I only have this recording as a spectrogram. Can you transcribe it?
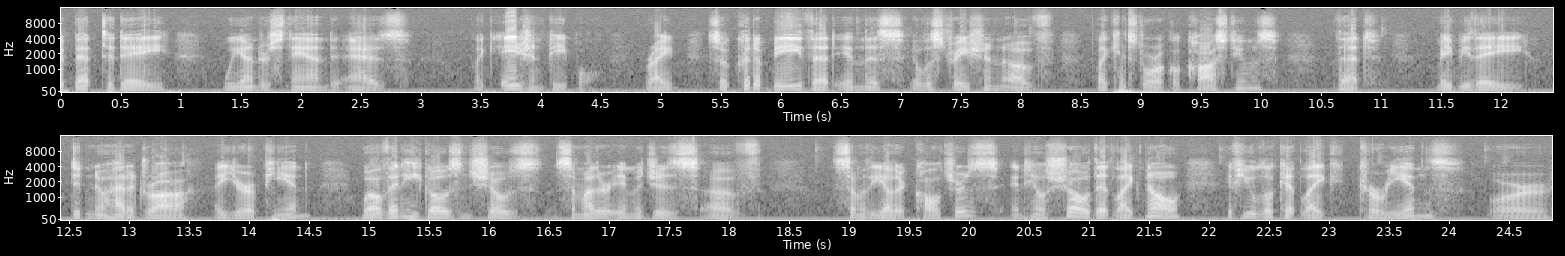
Tibet today we understand as like Asian people, right? So could it be that in this illustration of like historical costumes that maybe they didn't know how to draw a European? Well, then he goes and shows some other images of some of the other cultures and he'll show that like no, if you look at like Koreans or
